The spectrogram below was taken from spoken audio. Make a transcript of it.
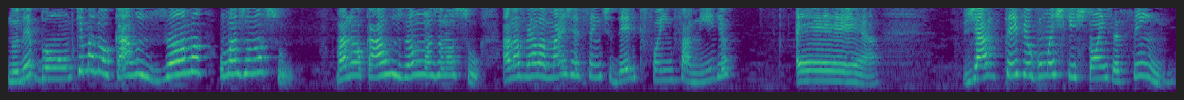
no Leblon, porque Manuel Carlos ama uma Zona Sul. Manuel Carlos ama uma Zona Sul. A novela mais recente dele, que foi em Família, é... já teve algumas questões assim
